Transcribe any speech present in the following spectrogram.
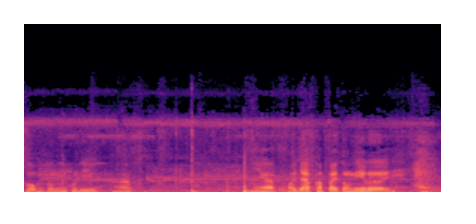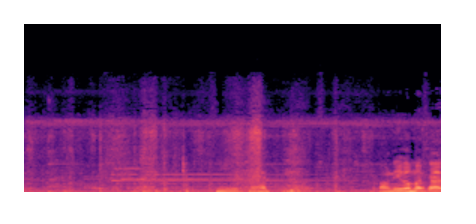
ทรงตรงนี้พอดีนะครับนี่ครับพอยัดเข้าไปตรงนี้เลยนี่นะครับ ฝั่งนี้ก็เหมือนกัน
